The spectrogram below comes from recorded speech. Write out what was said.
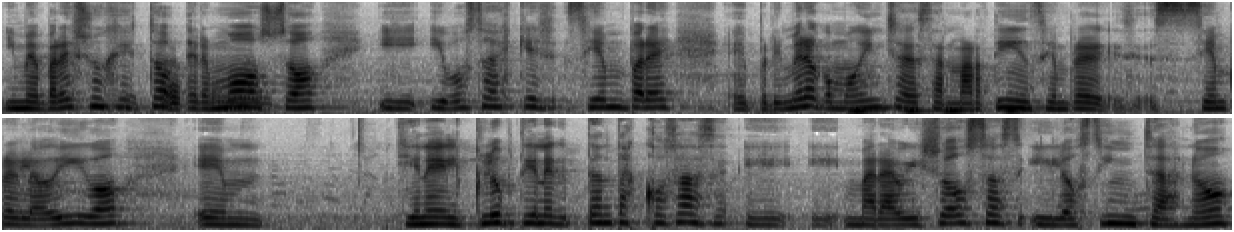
Y me parece un gesto hermoso y, y, vos sabés que siempre, eh, primero como hincha de San Martín, siempre, siempre lo digo, eh, tiene el club tiene tantas cosas eh, eh, maravillosas y los hinchas, ¿no?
